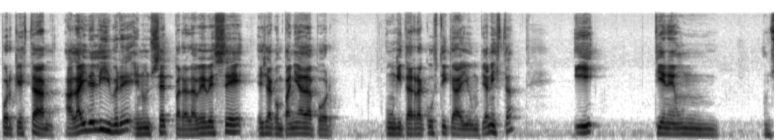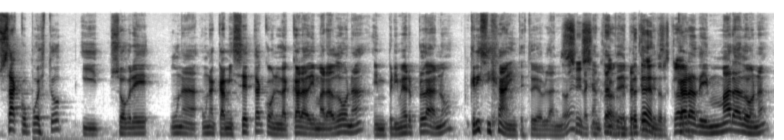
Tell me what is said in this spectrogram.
porque está al aire libre en un set para la BBC, ella acompañada por un guitarra acústica y un pianista, y tiene un, un saco puesto y sobre una, una, camiseta con la cara de Maradona en primer plano. Chrissy Hind te estoy hablando, ¿eh? Sí, la sí, cantante claro, de de Pretenders. Pretenders, claro. Cara de Maradona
